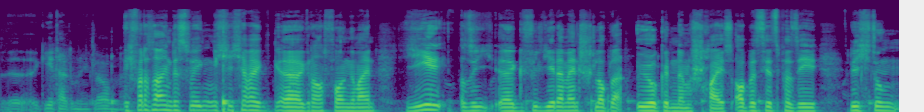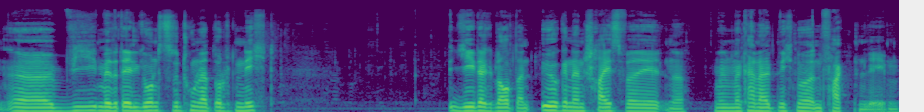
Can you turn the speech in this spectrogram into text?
äh, geht halt um den Glauben. Ne? Ich wollte sagen, deswegen, ich, ich habe ja äh, gerade vorhin gemeint, je, also äh, gefühlt jeder Mensch glaubt an irgendeinem Scheiß. Ob es jetzt per se Richtung äh, wie mit Religion zu tun hat oder nicht. Jeder glaubt an irgendeinen Scheiß, weil, ne? Man kann halt nicht nur in Fakten leben.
